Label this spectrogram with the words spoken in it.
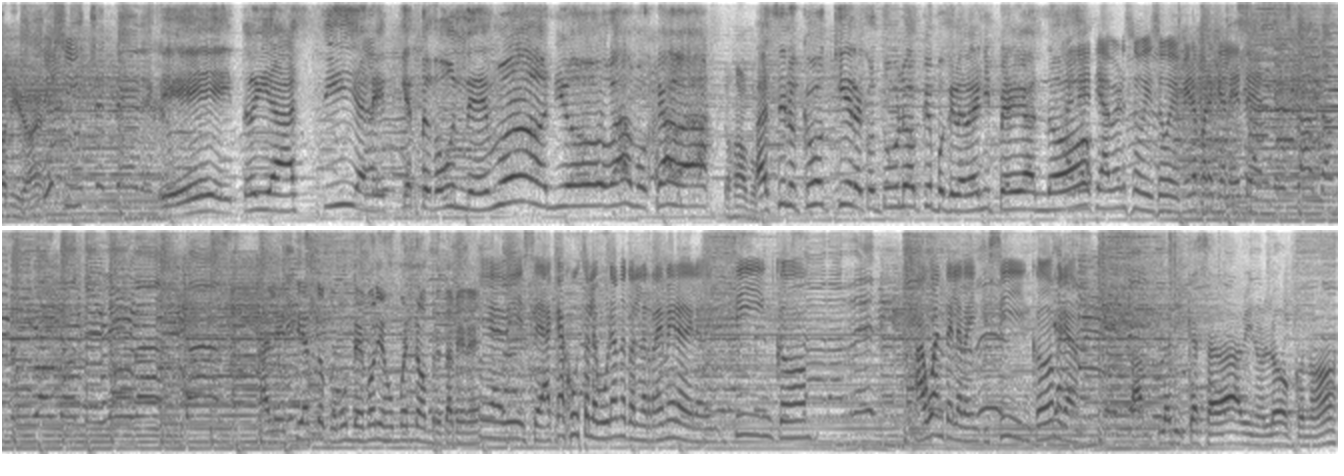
sonido, ¿eh? Sí, sí. ¡Ey! Estoy así, aleteando como un demonio. ¡Vamos, Java! Nos vamos. Haz lo que vos quieras con tu bloque porque la venís pegando. Alete, a ver, subí, subí. Mira para que alete. Aleteando como un demonio es un buen nombre también, ¿eh? Mira, dice, acá justo laburando con la remera de la 25. Aguante la 25, mira. Pamplona y Casa vino loco, ¿no?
